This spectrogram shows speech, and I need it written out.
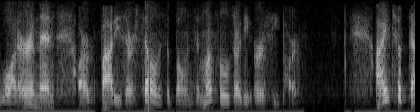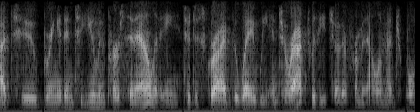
water, and then our bodies ourselves, the bones and muscles, are the earthy part. I took that to bring it into human personality to describe the way we interact with each other from an elemental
